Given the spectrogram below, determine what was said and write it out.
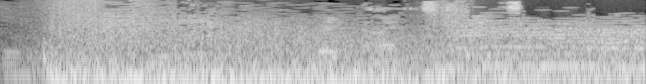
The Red9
